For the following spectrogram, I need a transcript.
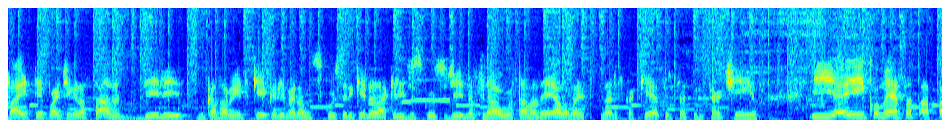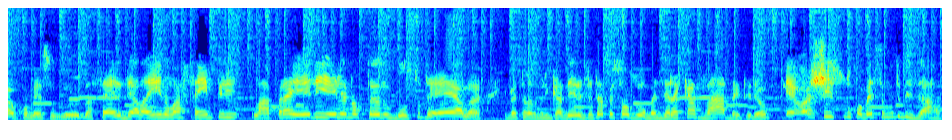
vai ter parte engraçada dele no casamento, que, que ele vai dar um discurso, ele querer dar aquele discurso de no final eu gostava dela, mas no final ele fica quieto, faz tudo certinho. E aí começa a- a- o começo do- da série dela indo lá sempre lá pra ele e ele anotando o gosto dela, e vai tendo as brincadeiras, até o pessoal zoa, mas ela é casada, entendeu? Eu achei isso no começo muito bizarro.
